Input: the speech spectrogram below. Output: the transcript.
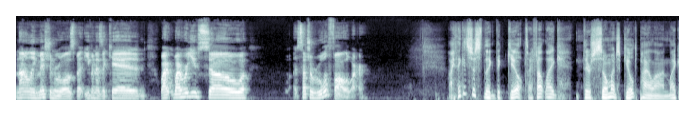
Not only mission rules, but even as a kid, why why were you so such a rule follower? I think it's just the the guilt. I felt like there's so much guilt pile on. Like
